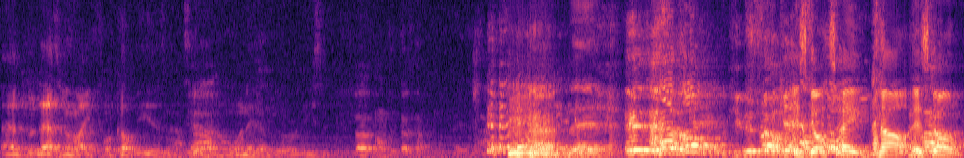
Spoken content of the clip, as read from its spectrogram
That, but that's been like for a couple years now, so I don't know when they ever gonna release it. Uh, I don't think that's happening. Man, It- It's okay. It's okay. It's gonna take no. It's gonna.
